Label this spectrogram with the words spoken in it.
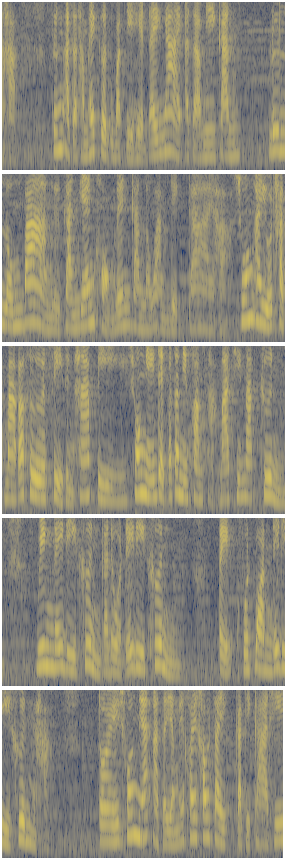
นะคะ ซึ่งอาจจะทำให้เกิดอุบัติเหตุได้ง่าย อาจจะมีการลื่นล้มบ้าง หรือการแย่งของเล่นกันระหว่างเด็กได้ ช่วงอายุถัดมาก็คือ 4-5 ปี ช่วงนี้เด็กก็จะมีความสามารถที่มากขึ้น วิ่งได้ดีขึ้น กระโดดได้ดีขึ้น เตะฟุตบอลได้ดีขึ้นค่ะ โดยช่วงนี้อาจจะยังไม่ค่อยเข้าใจกติกาที่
